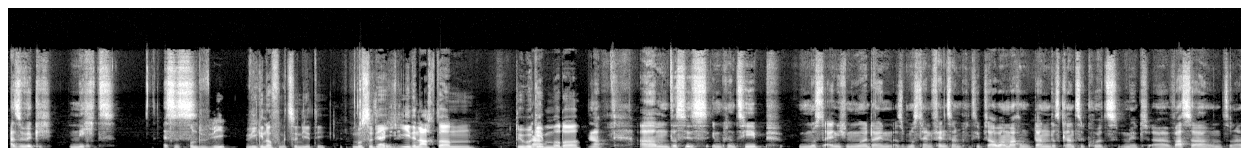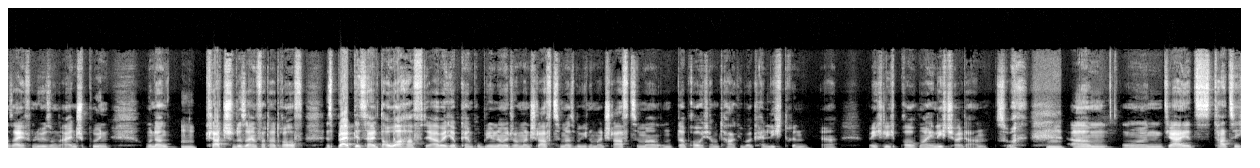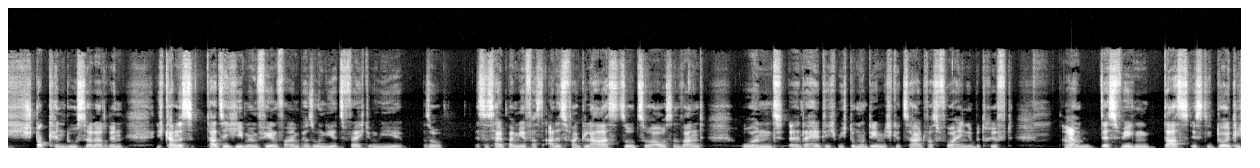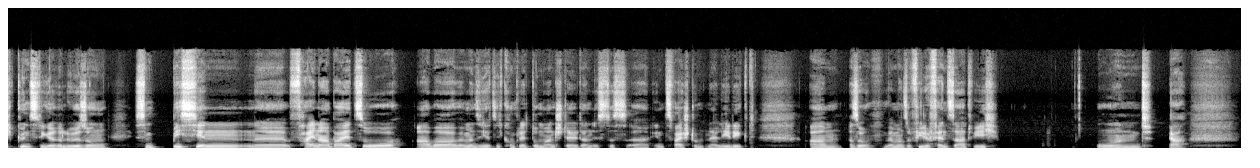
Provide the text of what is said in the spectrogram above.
Also wirklich nichts. Es ist Und wie, wie genau funktioniert die? Musst du die jede Nacht dann drüber Ja. geben, oder? Ja, ähm, das ist im Prinzip, du musst eigentlich nur dein, also musst dein Fenster im Prinzip sauber machen, dann das Ganze kurz mit äh, Wasser und so einer Seifenlösung einsprühen und dann Mhm. klatscht du das einfach da drauf. Es bleibt jetzt halt dauerhaft, ja, aber ich habe kein Problem damit, weil mein Schlafzimmer ist wirklich nur mein Schlafzimmer und da brauche ich am Tag über kein Licht drin. Ja. Wenn ich Licht brauche, mache ich einen Lichtschalter an. So. Mhm. Ähm, und ja, jetzt tatsächlich stockenduster da drin. Ich kann es tatsächlich jedem empfehlen, vor allem Personen, die jetzt vielleicht irgendwie, also es ist halt bei mir fast alles verglast so zur Außenwand und äh, da hätte ich mich dumm und dämlich gezahlt, was Vorhänge betrifft. Ja. Ähm, deswegen, das ist die deutlich günstigere Lösung. Ist ein bisschen eine Feinarbeit so, aber wenn man sich jetzt nicht komplett dumm anstellt, dann ist es äh, in zwei Stunden erledigt. Ähm, also, wenn man so viele Fenster hat wie ich. Und ja,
